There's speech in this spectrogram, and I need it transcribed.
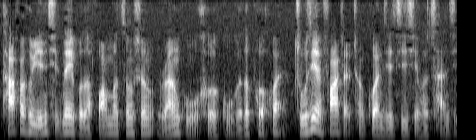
它会引起内部的滑膜增生、软骨和骨骼的破坏，逐渐发展成关节畸形和残疾。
